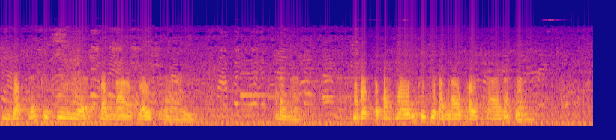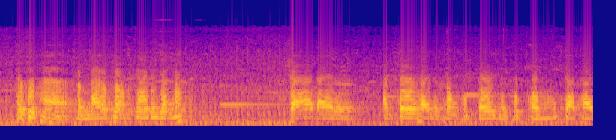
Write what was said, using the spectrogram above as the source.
ជីវិតនេះគឺជាដំណើរផ្លូវឆ្ងាយហ្នឹងហើយជីវិតរបស់យើងគឺជាដំណើរផ្លូវឆ្ងាយណាព្រឹកហើយព្រោះថាដំណើរផ្លូវឆ្ងាយទៅយ៉ាងម៉េច ការដែលអន្តរហើយនៅក្នុងភពតូចនិងភពធំកើតហើយ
